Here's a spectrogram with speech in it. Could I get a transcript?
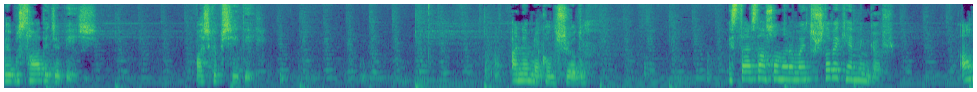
Ve bu sadece bir iş. Başka bir şey değil. Annemle konuşuyordum. İstersen son aramayı tuşla ve kendin gör. Al.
